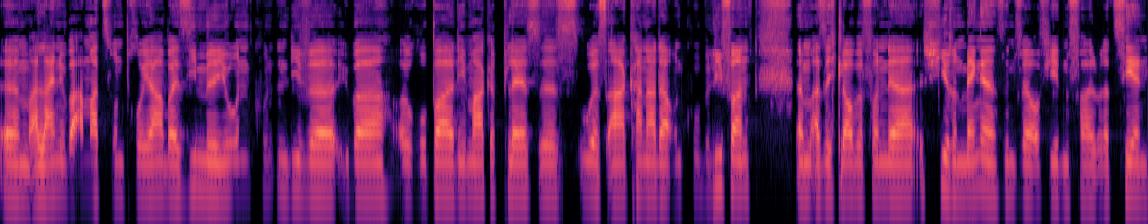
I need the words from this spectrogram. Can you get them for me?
ähm, allein über Amazon pro Jahr bei sieben Millionen Kunden, die wir über Europa, die Marketplaces, USA, Kanada und Co. beliefern. Ähm, also ich glaube, von der schieren Menge sind wir auf jeden Fall oder zählen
